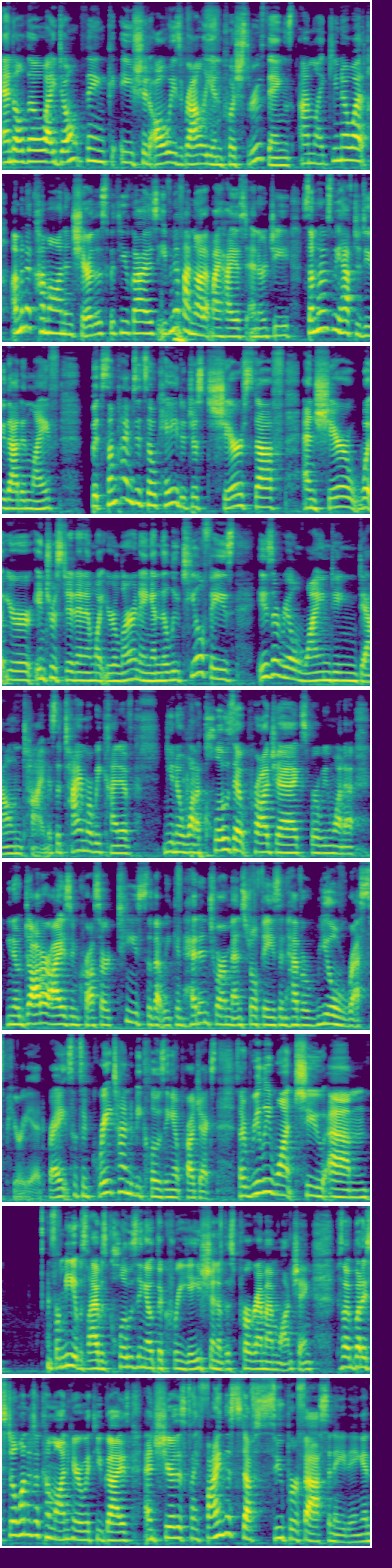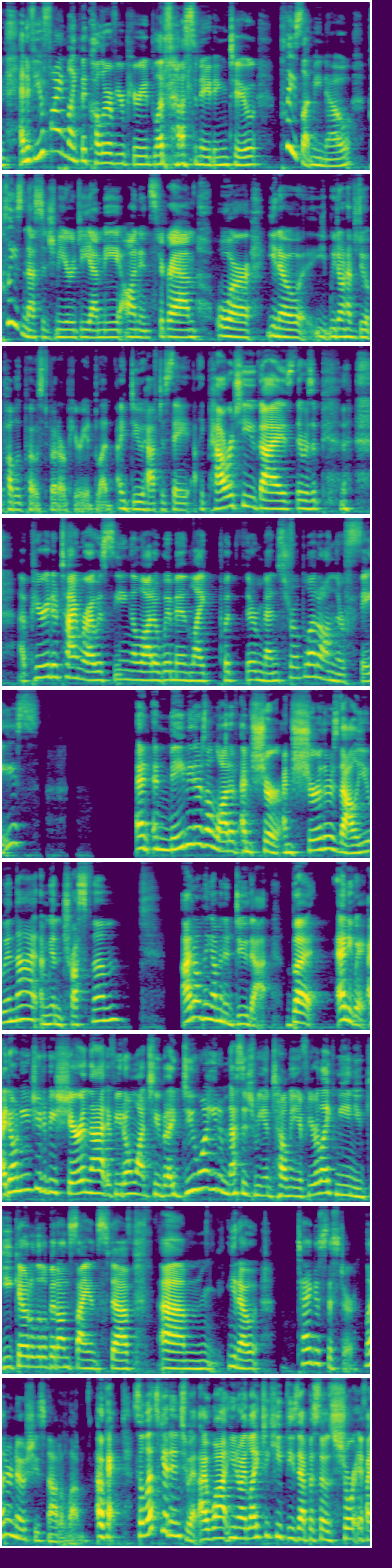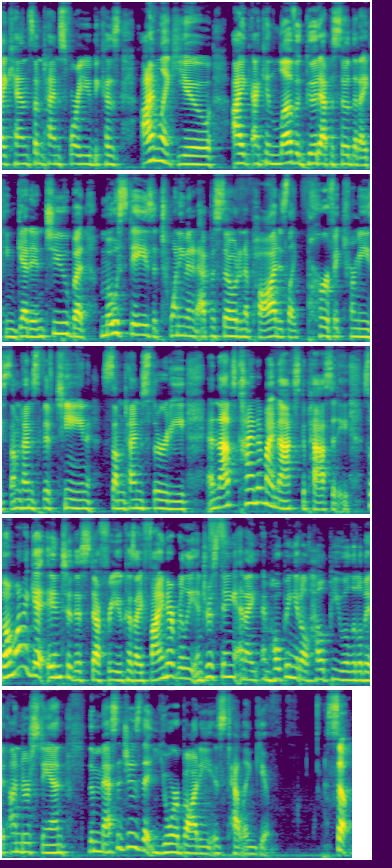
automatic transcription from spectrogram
And although I don't think you should always rally and push through things, I'm like, you know what? I'm going to come on and share this with you guys, even if I'm not at my highest energy. Sometimes we have to do that in life. But sometimes it's okay to just share stuff and share what you're interested in and what you're learning. And the luteal phase is a real winding down time. It's a time where we kind of you know want to close out projects where we want to you know dot our i's and cross our t's so that we can head into our menstrual phase and have a real rest period right? So it's a great time to be closing out projects. So i really want to um and for me it was i was closing out the creation of this program i'm launching so but i still wanted to come on here with you guys and share this because i find this stuff super fascinating and and if you find like the color of your period blood fascinating too please let me know. Please message me or DM me on Instagram or, you know, we don't have to do a public post about our period blood. I do have to say like power to you guys. There was a a period of time where I was seeing a lot of women like put their menstrual blood on their face and and maybe there's a lot of i'm sure i'm sure there's value in that. I'm to trust them. I don't think i'm to do that. But anyway i don't need you to be sharing that if you don't want to but i do want you to message me and tell me if you're like me and you geek out a little bit on science stuff. Um, you know tag a sister. Let her know she's not alone. Okay so let's get into it. I want you know i like to keep these episodes short if i can sometimes for you because i'm like you. I, I can love a good episode that i can get into but most days a 20 minute episode in a pod is like perfect for me. Sometimes 15 sometimes 30 and that's kind of my max capacity. So i want to get into this stuff for you because i find it really interesting and I, i'm hoping it'll help you a little bit understand the messages that your body is telling you so,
